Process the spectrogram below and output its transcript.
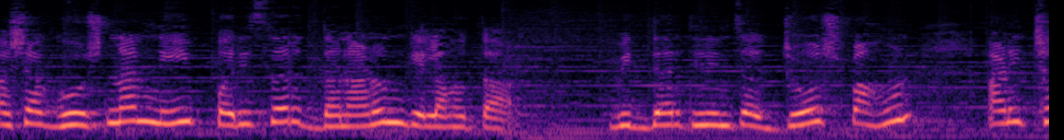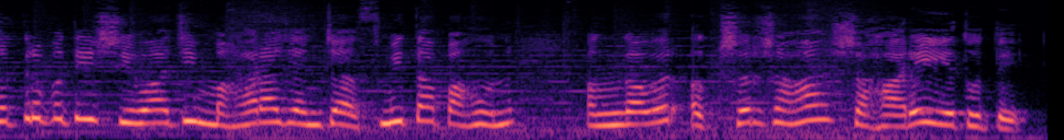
अशा घोषणांनी परिसर दणाणून गेला होता. विद्यार्थिनींचा जोश पाहून आणि छत्रपती शिवाजी महाराज यांच्या अस्मिता पाहून अंगावर अक्षरशः शहारे येत होते.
